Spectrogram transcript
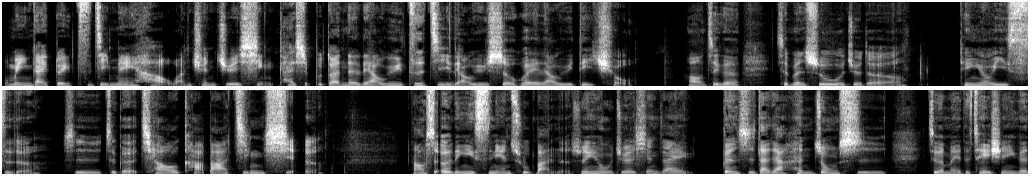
我们应该对自己美好完全觉醒，开始不断的疗愈自己、疗愈社会、疗愈地球。哦，这个这本书我觉得挺有意思的，是这个乔卡巴金写的，然后是二零一四年出版的。所以，我觉得现在更是大家很重视这个 meditation 一个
